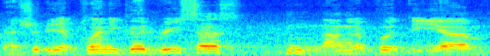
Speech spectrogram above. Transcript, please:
That should be a plenty good recess. now I'm going to put the, um,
